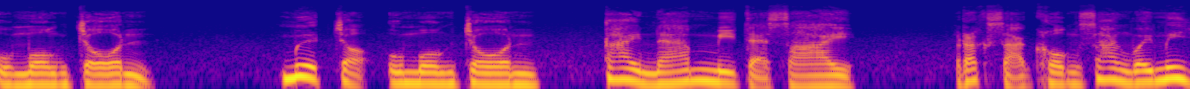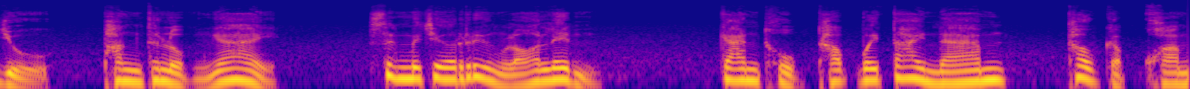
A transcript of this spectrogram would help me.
อุโมงค์โจร เมื่อเจาะอุโมงค์โจร ใต้น้ำมีแต่ทราย รักษาโครงสร้างไว้ไม่อยู่ พังถล่มง่าย ซึ่งไม่ใช่เรื่องล้อเล่น การถูกทับไว้ใต้น้ำเท่ากับความ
